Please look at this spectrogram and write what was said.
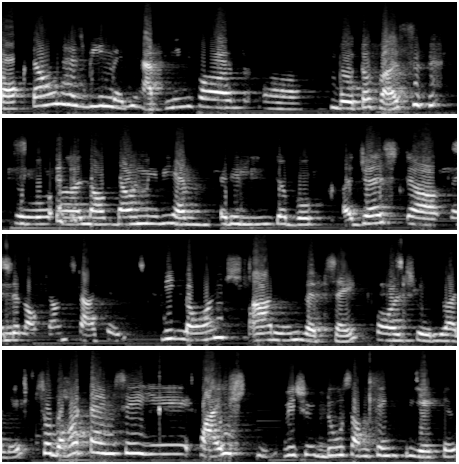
lockdown has been very happening for uh, both of us. so uh, lockdown may we have released a book uh, just uh, when the lockdown started we launched our own website called story wale so बहुत time से ये ख्वाहिश थी we should do something creative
